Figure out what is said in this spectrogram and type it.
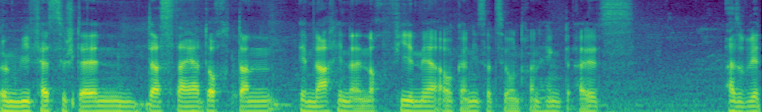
irgendwie festzustellen, dass da ja doch dann im Nachhinein noch viel mehr Organisation dran hängt als also wir,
